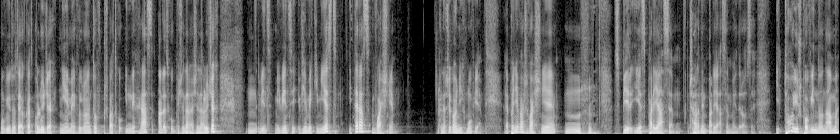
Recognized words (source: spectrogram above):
mówię tutaj akurat o ludziach. Nie wiem, jak wygląda to w przypadku innych ras, ale skupmy się na razie na ludziach, Mm, więc mniej więcej wiemy, kim jest. I teraz właśnie. Dlaczego o nich mówię? E, Ponieważ właśnie mm, Spir jest pariasem, czarnym pariasem, moi drodzy. I to już powinno nam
